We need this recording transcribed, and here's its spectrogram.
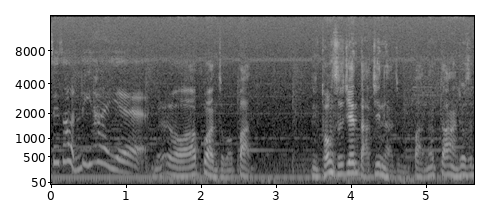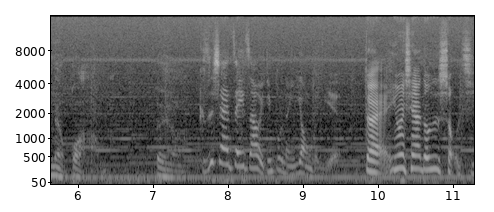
这招很厉害耶！没有啊，不然怎么办？你同时间打进来怎么办？那当然就是没有挂好嘛。对啊，可是现在这一招已经不能用了耶。对，因为现在都是手机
